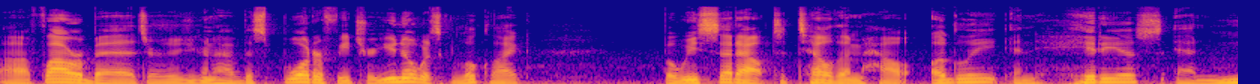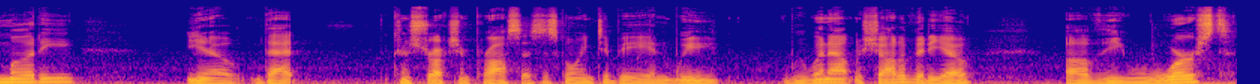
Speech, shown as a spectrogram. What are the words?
uh, flower beds, or you're going to have this water feature. You know what it's going to look like. But we set out to tell them how ugly and hideous and muddy, you know, that construction process is going to be. And we we went out and we shot a video of the worst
